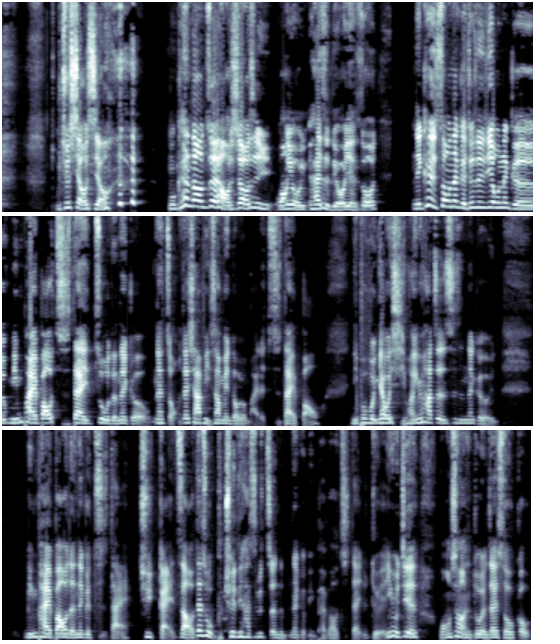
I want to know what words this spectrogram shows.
我就笑笑。我看到最好笑是网友开始留言说：“你可以送那个，就是用那个名牌包纸袋做的那个那种，在虾皮上面都有买的纸袋包，你婆婆应该会喜欢，因为她真的是那个。”名牌包的那个纸袋去改造，但是我不确定它是不是真的那个名牌包纸袋就对了，因为我记得网上很多人在收购，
